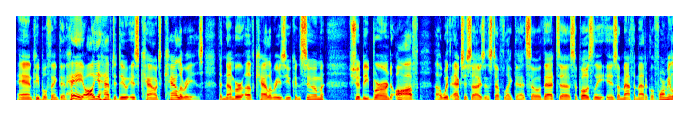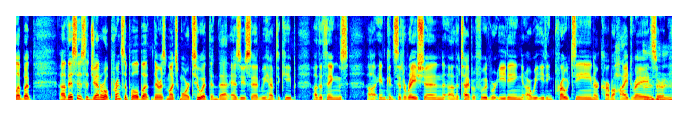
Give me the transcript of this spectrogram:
and people think that, hey, all you have to do is count calories. The number of calories you consume should be burned off uh, with exercise and stuff like that. So, that uh, supposedly is a mathematical formula, but uh, this is the general principle, but there is much more to it than that. As you said, we have to keep other things uh, in consideration uh, the type of food we're eating. Are we eating protein or carbohydrates mm -hmm. or mm-hmm.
